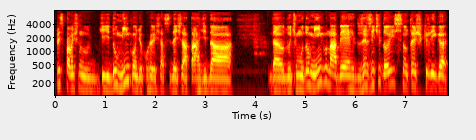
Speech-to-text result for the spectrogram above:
Principalmente no de domingo, onde ocorreu esse acidente na tarde da, da do último domingo, na BR 222, no trecho que liga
